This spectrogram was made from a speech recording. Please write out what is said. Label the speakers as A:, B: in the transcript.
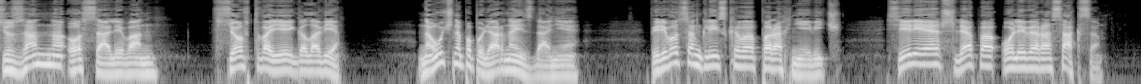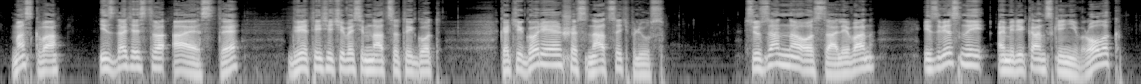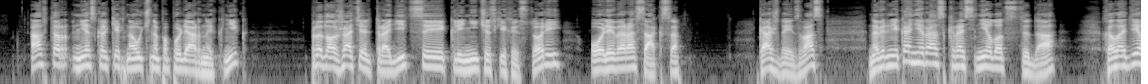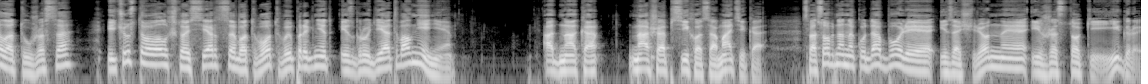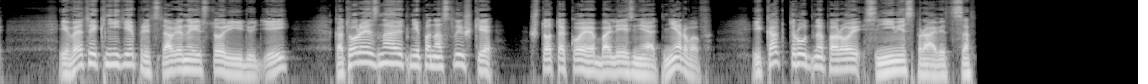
A: Сюзанна О'Салливан. «Все в твоей голове». Научно-популярное издание. Перевод с английского Порохневич. Серия «Шляпа Оливера Сакса». Москва. Издательство АСТ. 2018 год. Категория 16+. Сюзанна О'Салливан, известный американский невролог, автор нескольких научно-популярных книг, продолжатель традиции клинических историй Оливера Сакса. Каждый из вас наверняка не раз краснел от стыда, холодел от ужаса и чувствовал, что сердце вот-вот выпрыгнет из груди от волнения. Однако наша психосоматика способна на куда более изощренные и жестокие игры, и в этой книге представлены истории людей, которые знают не понаслышке, что такое болезни от нервов и как трудно порой с ними справиться.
